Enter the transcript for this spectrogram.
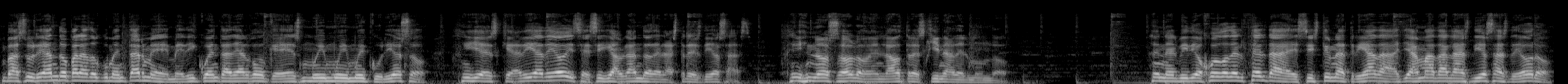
basureando para documentarme me di cuenta de algo que es muy muy muy curioso. Y es que a día de hoy se sigue hablando de las tres diosas. Y no solo en la otra esquina del mundo. En el videojuego del Zelda existe una triada llamada las diosas de oro.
